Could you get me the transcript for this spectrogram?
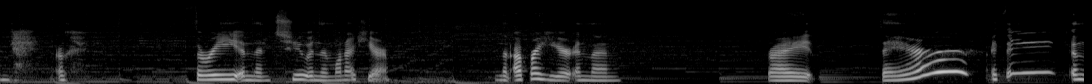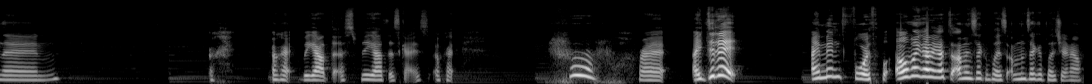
okay, okay. Three, and then two, and then one right here. And then up right here, and then right there, I think. And then, okay, okay, we got this. We got this, guys. Okay. Whew. Right. I did it! I'm in fourth Oh my god, I got to, I'm in second place. I'm in second place right now.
